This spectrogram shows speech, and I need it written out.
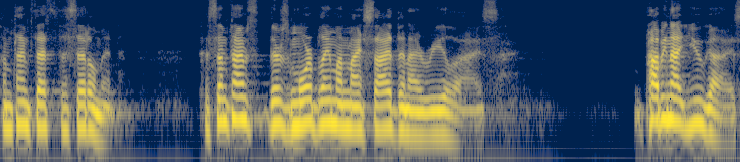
Sometimes that's the settlement. Because sometimes there's more blame on my side than I realize. Probably not you guys.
